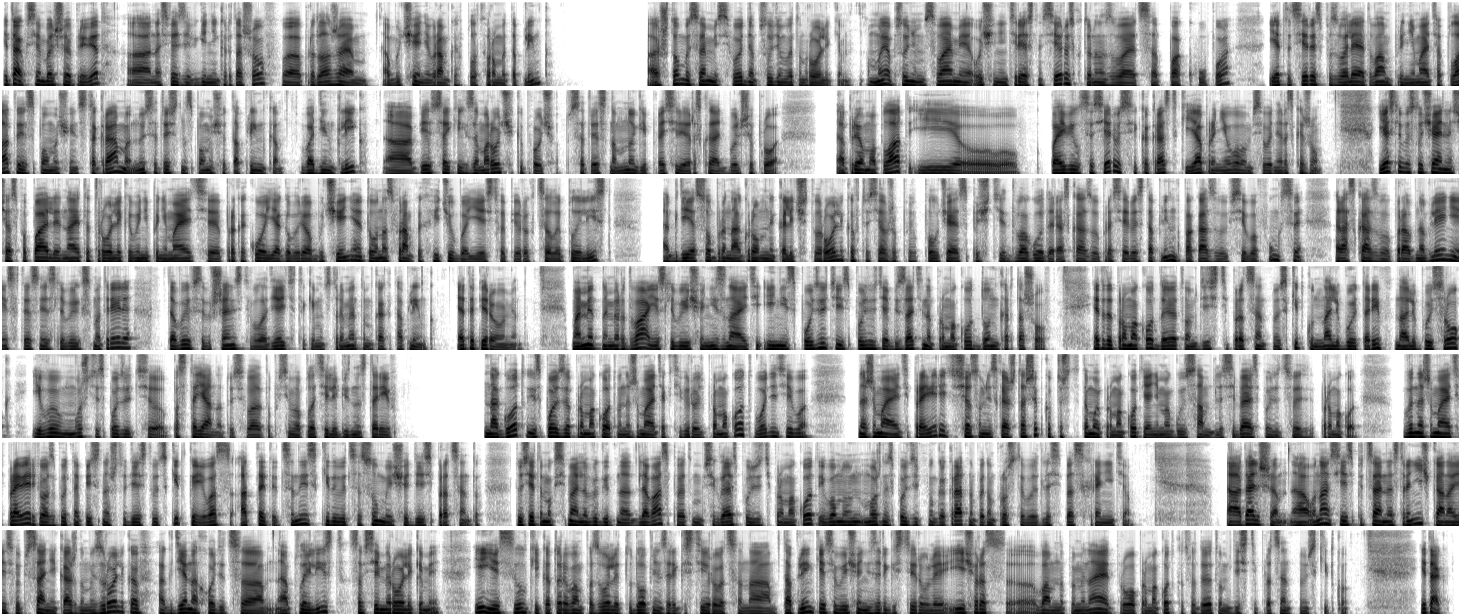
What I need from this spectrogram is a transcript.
Итак, всем большой привет. А, На связи Евгений Карташов. А, Продолжаем обучение в рамках платформы TopLink. А Что мы с вами сегодня обсудим в этом ролике? Мы обсудим с вами очень интересный сервис, который называется Покупа. И этот сервис позволяет вам принимать оплаты с помощью Инстаграма, ну и, соответственно, с помощью топлинка в один клик, без всяких заморочек и прочего. Соответственно, многие просили рассказать больше про прием оплат, и появился сервис, и как раз-таки я про него вам сегодня расскажу. Если вы случайно сейчас попали на этот ролик, и вы не понимаете, про какое я говорю обучение, то у нас в рамках YouTube есть, во-первых, целый плейлист, где собрано огромное количество роликов. То есть я уже, получается, почти два года рассказываю про сервис TopLink, показываю все его функции, рассказываю про обновления. И, соответственно, если вы их смотрели, то вы в совершенстве владеете таким инструментом, как TopLink. Это первый момент. Момент номер два. Если вы еще не знаете и не используете, используйте обязательно промокод Дон Карташов. Этот промокод дает вам 10% скидку на любой тариф, на любой срок, и вы можете использовать э, постоянно. То есть, допустим, вы оплатили бизнес-тариф на год, используя промокод, вы нажимаете «Активировать промокод», вводите его, нажимаете «Проверить». Сейчас он мне скажет ошибка, потому что это мой промокод, я не могу сам для себя использовать свой промокод. Вы нажимаете «Проверить», у вас будет написано, что действует скидка, и у вас от этой цены скидывается сумма еще 10%. То есть это максимально выгодно для вас, поэтому всегда используйте промокод, его можно использовать многократно, поэтому просто вы для себя сохраните. А дальше а, у нас есть специальная страничка, она есть в описании каждому из роликов, а, где находится а, плейлист со всеми роликами, и есть ссылки, которые вам позволят удобнее зарегистрироваться на TopLink, если вы еще не зарегистрировали. И еще раз э, вам напоминает про промокод, который дает вам 10% скидку. Итак,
